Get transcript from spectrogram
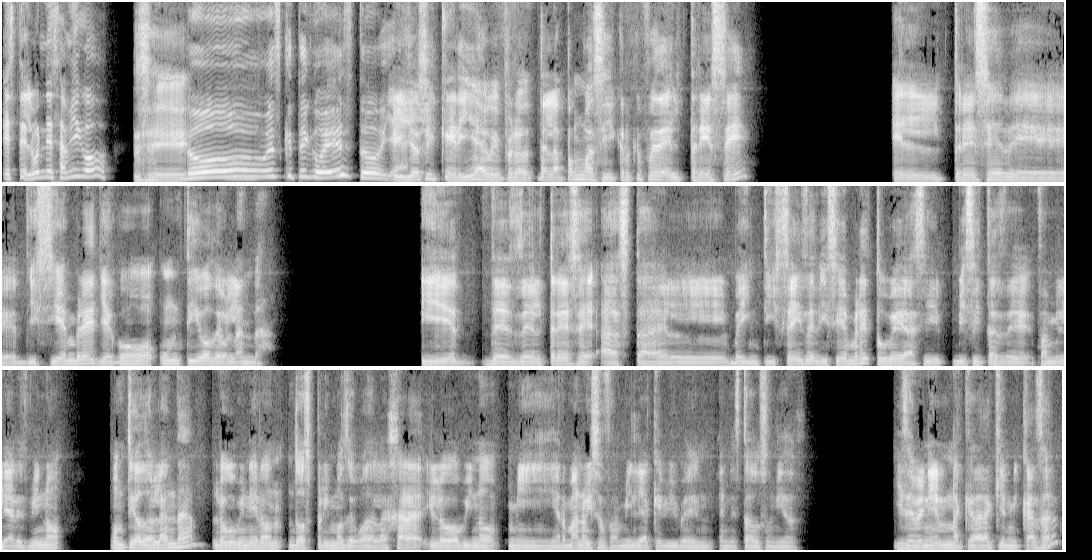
este lunes, amigo. Sí. No, es que tengo esto. Ya. Y yo sí quería, güey, pero te la pongo así. Creo que fue del 13. El 13 de diciembre llegó un tío de Holanda. Y desde el 13 hasta el 26 de diciembre tuve así visitas de familiares. Vino un tío de Holanda, luego vinieron dos primos de Guadalajara y luego vino mi hermano y su familia que vive en, en Estados Unidos. Y se vinieron a quedar aquí en mi casa.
